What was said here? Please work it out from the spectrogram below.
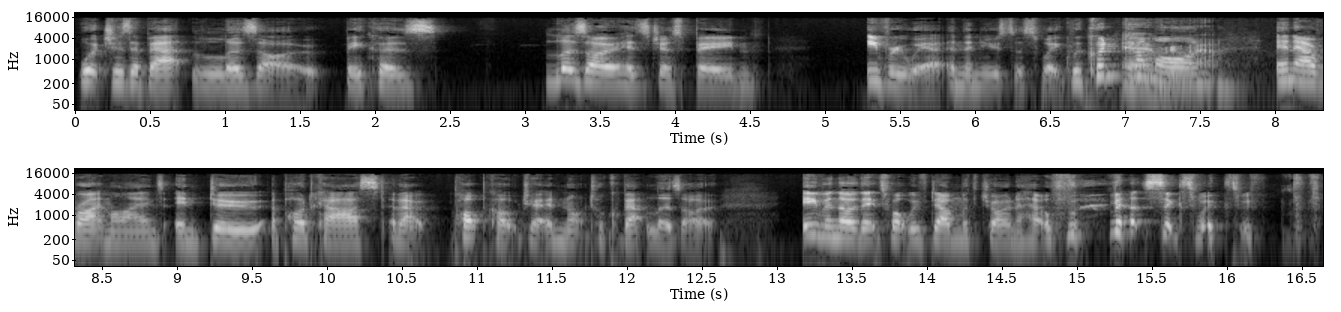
which is about Lizzo because Lizzo has just been everywhere in the news this week. We couldn't come on in our right minds and do a podcast about pop culture and not talk about Lizzo. Even though that's what we've done with Jonah Hill for about six weeks, we've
